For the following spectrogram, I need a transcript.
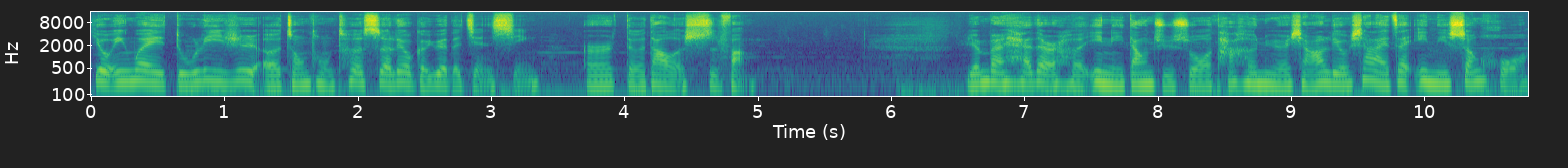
又因为独立日而总统特赦六个月的减刑，而得到了释放。原本 Heather 和印尼当局说，她和女儿想要留下来在印尼生活。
